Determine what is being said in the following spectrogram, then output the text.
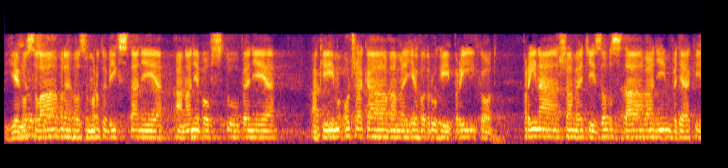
jeho slávneho zmrtvých stania a na nebo vstúpenia, akým očakávame jeho druhý príchod, prinášame Ti so vzdávaním vďaky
